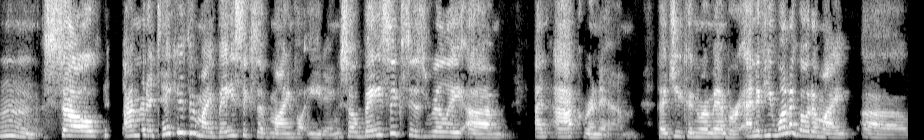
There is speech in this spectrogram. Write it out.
Mm. So I'm going to take you through my basics of mindful eating. So basics is really um, an acronym that you can remember. And if you want to go to my uh,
